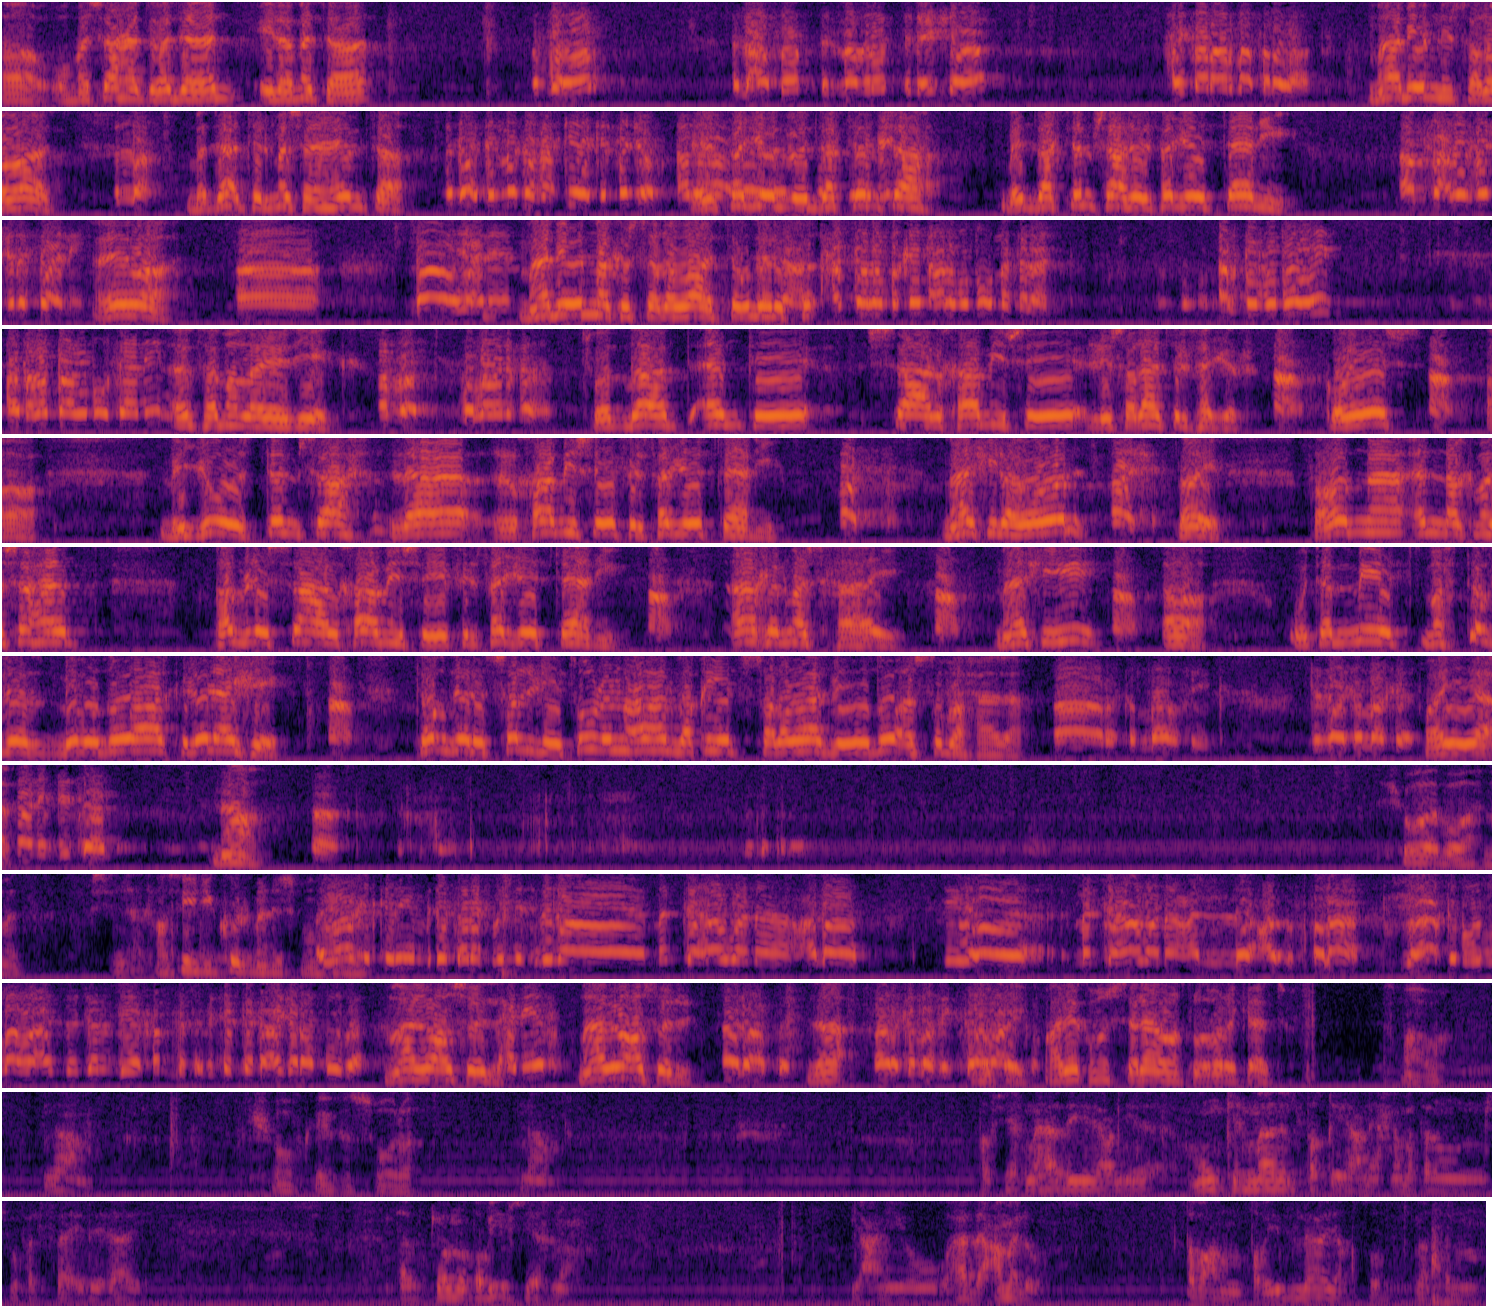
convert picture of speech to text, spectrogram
آه. ومسحت غدا إلى متى؟ الظهر العصر المغرب العشاء. هي صار أربع صلوات. ما بيهمني صلوات. لا بدأت المسح إمتى؟ بدأت المسح أحكي لك الفجر. أنا- الفجر بدك تمسح. بدك تمسح للفجر الثاني. أمسح للفجر الثاني. أيوه. آه. يعني ما بيهمك الصلوات تقدر. حتى لو بقيت على وضوء مثلا. أبطل وضوئي؟ أتوضأ وضوء ثاني؟ افهم الله يهديك. تفضل. والله أنا فاهم. توضأت أنت الساعة الخامسة لصلاة الفجر. نعم. كويس؟ نعم. آه. بيجوز تمسح للخامسة في الفجر الثاني. بس. ماشي لهون؟ ماشي. طيب. فرضنا أنك مسحت قبل الساعة الخامسة في الفجر الثاني. نعم. آخر مسحة هي. نعم. ماشي؟ نعم. آه. وتميت محتفظ بوضوءك للعشاء. نعم. تقدر تصلي طول النهار بقية الصلوات بوضوء الصبح هذا. بارك الله فيك. جزاك الله خير. وإياك. نعم. آه. شو أبو أحمد؟ أعطيني كل من اسمه. يا أخي الكريم بدي أسألك بالنسبة لمن تهاون على آه، من تهاون على على الصلاة يعاقبه الله عز وجل بخمسة بستة عشر عقوبة. ما له أصل. الحديث ما له أصل. ما له أصل. لا. بارك الله فيك. السلام عليكم. وعليكم السلام ورحمة الله وبركاته. اسمعوا. نعم. شوف كيف الصورة. نعم. طب شيخنا هذه يعني ممكن ما نلتقي يعني إحنا مثلا نشوف الفائدة هاي. طيب كونه طبيب شيخنا يعني وهذا عمله. طبعا طبيب لا يقصد مثلا.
